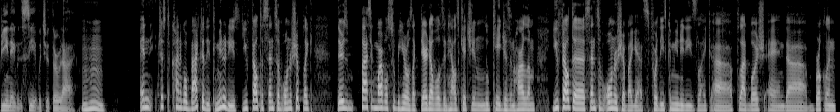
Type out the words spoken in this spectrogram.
being able to see it with your third eye. Mm-hmm. And just to kind of go back to these communities, you felt a sense of ownership. Like there's classic Marvel superheroes like Daredevil's in Hell's Kitchen, Luke Cage's in Harlem. You felt a sense of ownership, I guess, for these communities like uh, Flatbush and uh, Brooklyn.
